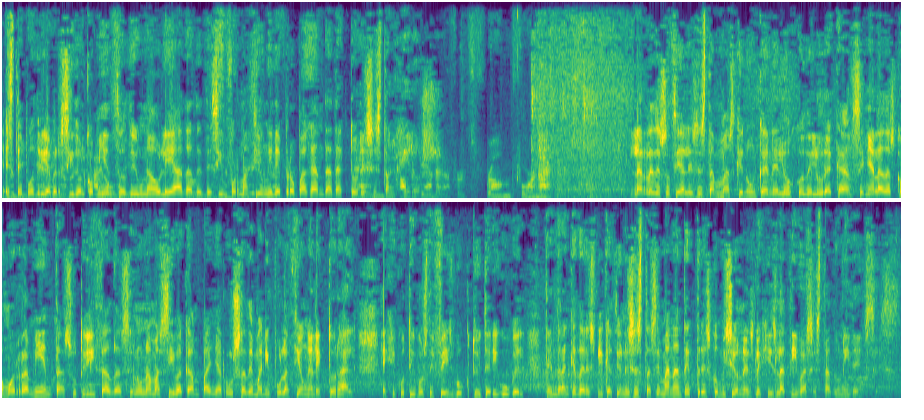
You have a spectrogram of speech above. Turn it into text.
Este podría haber sido el comienzo de una oleada de desinformación y de propaganda de actores extranjeros. Las redes sociales están más que nunca en el ojo del huracán, señaladas como herramientas utilizadas en una masiva campaña rusa de manipulación electoral. Ejecutivos de Facebook, Twitter y Google tendrán que dar explicaciones esta semana ante tres comisiones legislativas estadounidenses.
